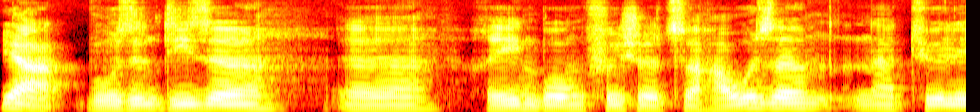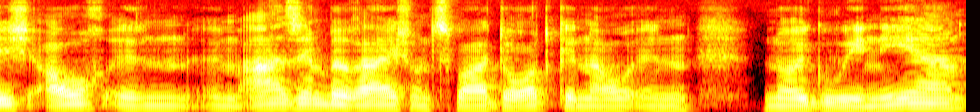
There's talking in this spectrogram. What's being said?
Ja, wo sind diese äh, Regenbogenfische zu Hause? Natürlich auch in, im Asienbereich und zwar dort genau in Neuguinea.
